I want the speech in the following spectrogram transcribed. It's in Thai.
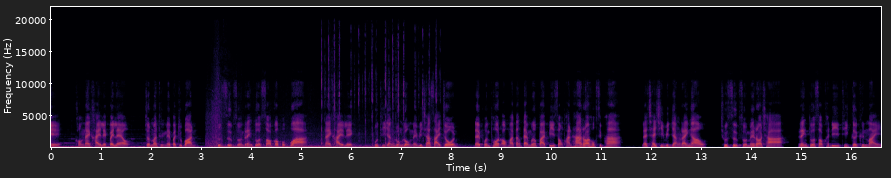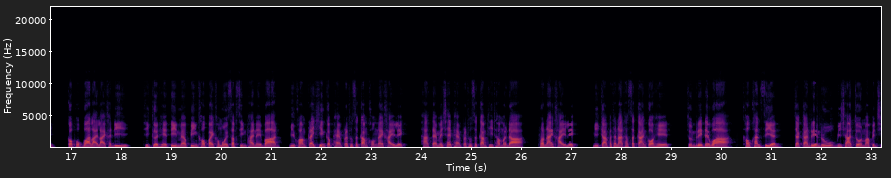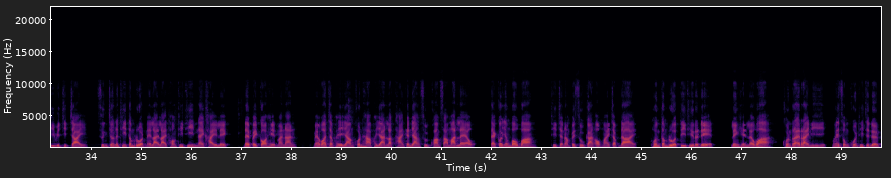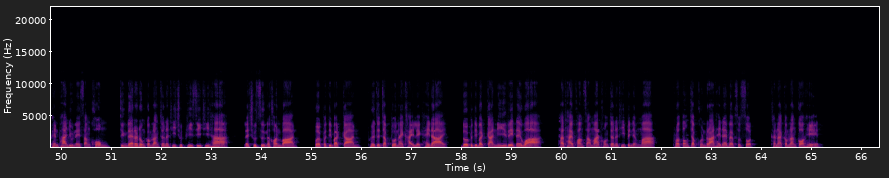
ของนายไข่เล็กไปแล้ว จนมาถึงในปัจจุบัน ชุดสืบสวนเร่งตรวจสอบก็พบว่านายไข่เล็ก ผู้ที่ยังลุ่มหลงในวิชาสายโจร ได้พ้นโทษออกมาตั้งแต่เมื่อปลายปี 2565 และใช้ชีวิตอย่างไร้เงา ชุดสืบสวนไม่รอช้า เร่งตรวจสอบคดีที่เกิดขึ้นใหม่ ก็พบว่าหลายๆ คดี ที่เกิดเหตุตีนแมวปีนเข้าไปขโมยทรัพย์สินภายในบ้าน มีความใกล้เคียงกับแผนประทุษกรรมของนายไข่เล็ก หากแต่ไม่ใช่แผนประทุษกรรมที่ธรรมดา เพราะนายไข่เล็ก มีการพัฒนาทักษะการก่อเหตุ จนเรียกได้ว่า เข้าขั้นเซียน จากการเรียนรู้วิชาโจรมาเป็นชีวิตจิตใจ ซึ่งเจ้าหน้าที่ตำรวจในหลาย ๆ ท้องที่ที่นายไข่เล็ก ได้ไปก่อเหตุมานั้น แม้ว่าจะพยายามค้นหาพยานหลักฐานกันอย่างสุดความสามารถแล้ว แต่ก็ยังเบาบาง ที่จะนำไปสู่การออกหมายจับได้พลตำรวจตีธีรเดชเล็งเห็นแล้วว่าคนร้ายรายนี้ไม่สมควรที่จะเดินเพ่นพ่านอยู่ในสังคม จึงได้ระดมกำลังเจ้าหน้าที่ชุด PCT5 และชุดสืบนครบาลเปิดปฏิบัติการเพื่อจะจับตัวนายไข่เล็กให้ได้ โดยปฏิบัติการนี้เรียกได้ว่า ท้าทายความสามารถของเจ้าหน้าที่เป็นอย่างมาก เพราะต้องจับคนร้ายให้ได้แบบสดๆขณะกำลังก่อเหตุ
